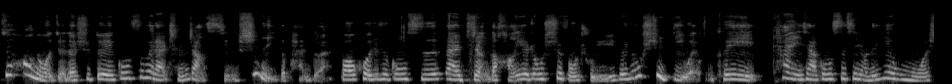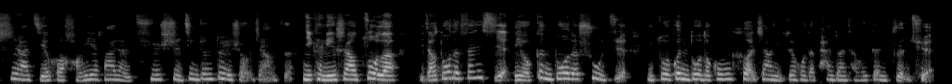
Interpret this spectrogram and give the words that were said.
最后呢，我觉得是对公司未来成长形势的一个判断，包括就是公司在整个行业中是否处于一个优势地位。可以看一下公司现有的业务模式啊，结合行业发展趋势、竞争对手这样子，你肯定是要做了比较多的分析，有更多的数据，你做更多的功课，这样你最后的判断才会更准确。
